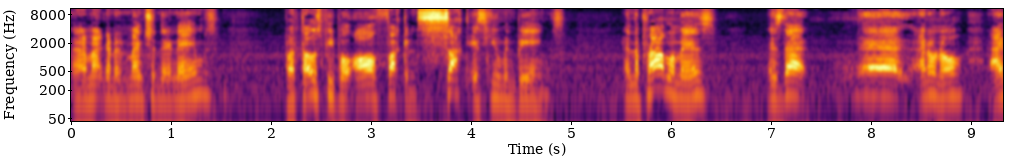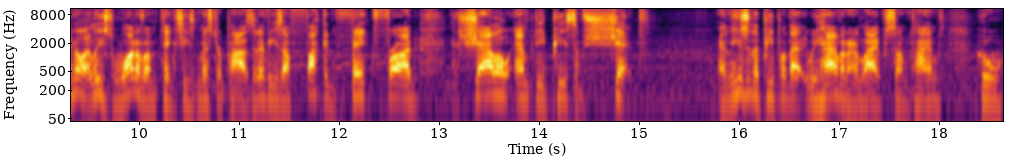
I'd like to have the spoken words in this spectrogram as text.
And I'm not going to mention their names, but those people all fucking suck as human beings. And the problem is, is that eh, I don't know. I know at least one of them thinks he's Mr. Positive. He's a fucking fake, fraud, shallow, empty piece of shit. And these are the people that we have in our lives sometimes who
